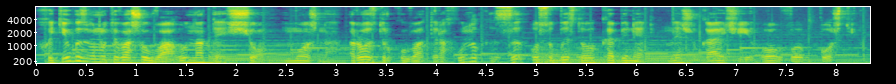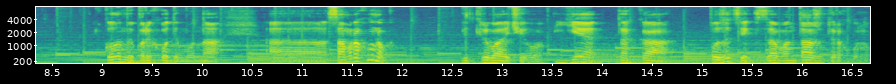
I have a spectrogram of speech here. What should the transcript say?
Хотів би звернути вашу увагу на те, що можна роздрукувати рахунок з особистого кабінету, не шукаючи його в пошті. Коли ми переходимо на а, сам рахунок, відкриваючи його, є така позиція, як завантажити рахунок.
